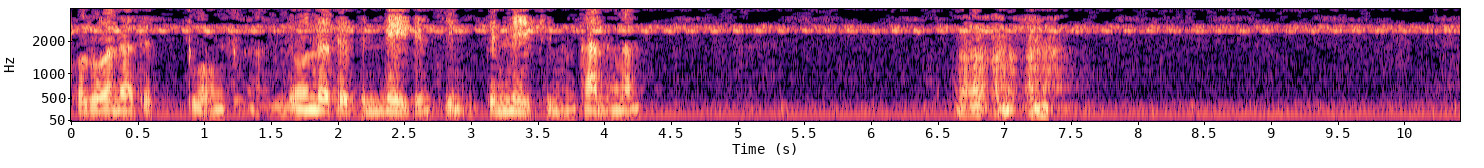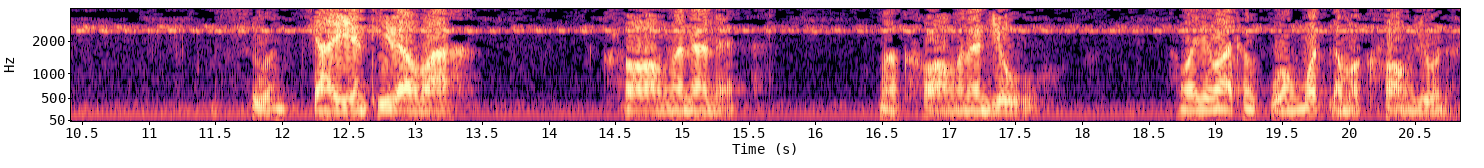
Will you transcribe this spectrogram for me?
ก็รู้ว่าแต่ ตัวของรู้ว่าแต่เป็นหนี้เป็นสิ่งเป็นหนี้สินของท่านทั้งนั้นส่วนใจอันที่เรามาครองอันนั้นเนี่ยมาครองอันนั้นอยู่อวัยวะทั้งปวงมดเรามาครองอยู่นะ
